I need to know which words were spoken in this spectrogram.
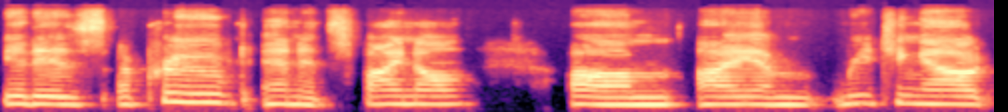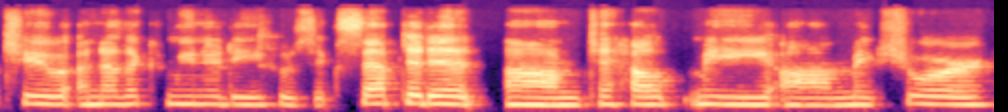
it is approved and it's final. Um, I am reaching out to another community who's accepted it um, to help me um, make sure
